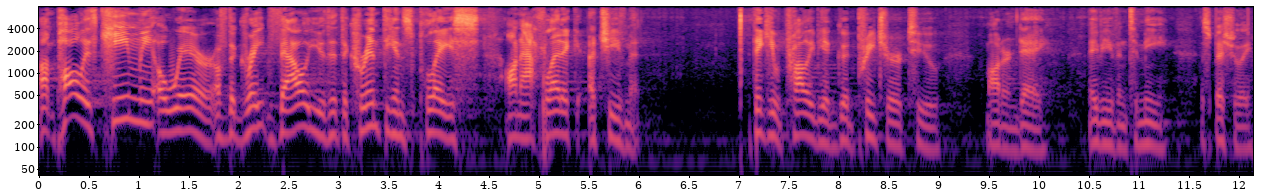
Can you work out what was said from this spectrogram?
Um, Paul is keenly aware of the great value that the Corinthians place on athletic achievement. I think he would probably be a good preacher to modern day, maybe even to me, especially.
